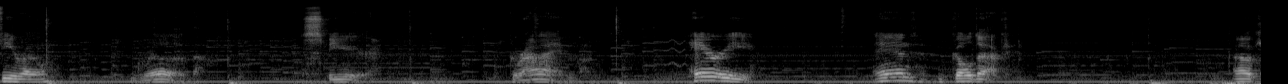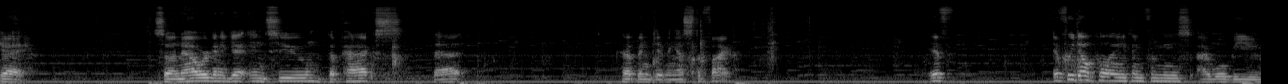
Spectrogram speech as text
Firo, Grub, Spear, Grime, Harry, and Golduck. Okay, so now we're gonna get into the packs that have been giving us the fire. If if we don't pull anything from these, I will be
